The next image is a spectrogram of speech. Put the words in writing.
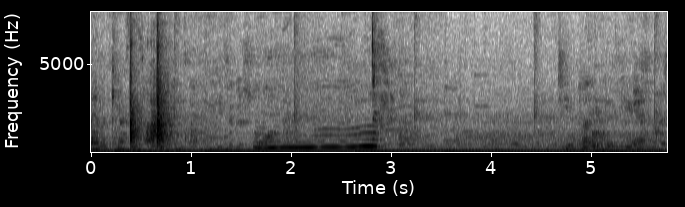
Slam a kiss. The camera.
